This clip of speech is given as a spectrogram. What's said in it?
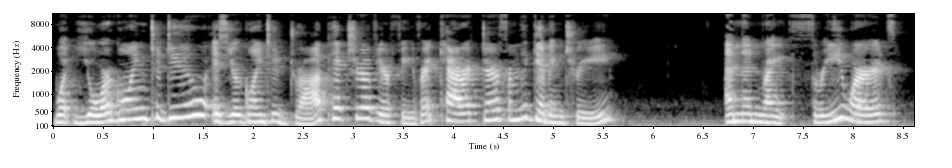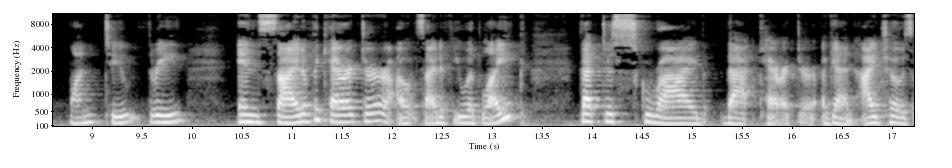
What you're going to do is you're going to draw a picture of your favorite character from the giving tree and then write three words one, two, three, inside of the character or outside if you would like, that describe that character. Again, I chose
